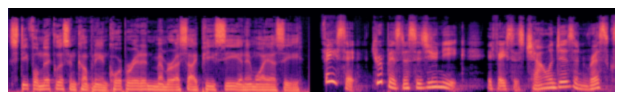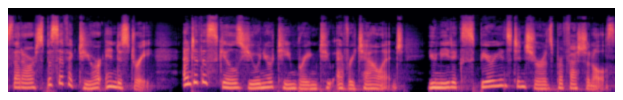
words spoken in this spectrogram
Stifel Nicolaus and Company Incorporated, member SIPC and NYSE. Face it, your business is unique. It faces challenges and risks that are specific to your industry and to the skills you and your team bring to every challenge. You need experienced insurance professionals.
